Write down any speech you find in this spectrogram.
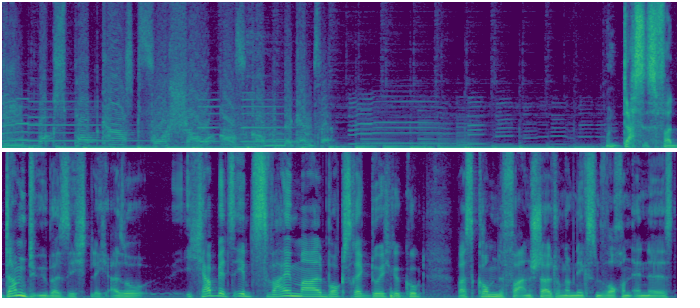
Die Box Podcast Vorschau auf kommende Kämpfe. Und das ist verdammt übersichtlich. Also ich habe jetzt eben zweimal Boxrec durchgeguckt, was kommende Veranstaltung am nächsten Wochenende ist.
